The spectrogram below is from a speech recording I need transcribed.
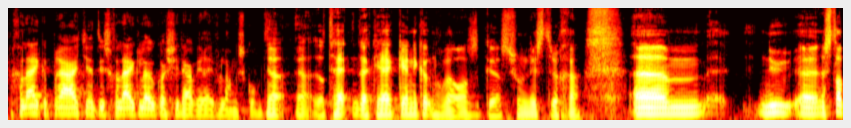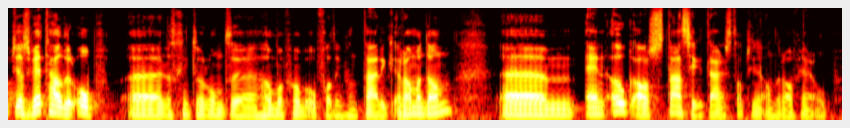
gelijk een praatje. Het is gelijk leuk als je daar weer even langskomt. Ja, ja dat, dat herken ik ook nog wel als ik als journalist terugga. Um, nu uh, stap je als wethouder op. dat ging toen rond de homofobe opvatting van Tariq Ramadan. Um, en ook als staatssecretaris stapt hij een anderhalf jaar op.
